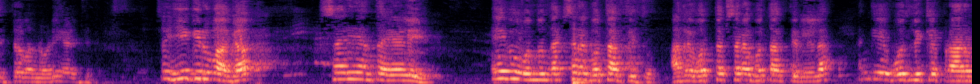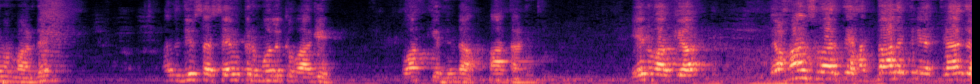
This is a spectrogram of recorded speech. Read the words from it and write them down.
ಚಿತ್ರವನ್ನು ನೋಡಿ ಹೇಳ್ತಿದ್ದೆ. ಸೊ ಹೀಗಿರುವಾಗ ಸರಿ ಅಂತ ಹೇಳಿ, ಹೇಗೂ ಒಂದೊಂದು ಅಕ್ಷರ ಗೊತ್ತಾಗ್ತಿತ್ತು. ಆದ್ರೆ ಒತ್ತಕ್ಷರ ಗೊತ್ತಾಗ್ತಿರ್ಲಿಲ್ಲ. ಹಂಗೆ ಓದ್ಲಿಕ್ಕೆ ಪ್ರಾರಂಭ ಮಾಡಿದೆ. ಒಂದು ದಿವಸ ಸೇವಕರ ಮೂಲಕವಾಗಿ ವಾಕ್ಯದಿಂದ ಮಾತಾಡಿತು ಏನು ವಾಕ್ಯ? ಯೋಹಾನ್ ಸ್ವಾರ್ತೆ ಹದಿನಾಲ್ಕನೇ ಅಧ್ಯಾಯದ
